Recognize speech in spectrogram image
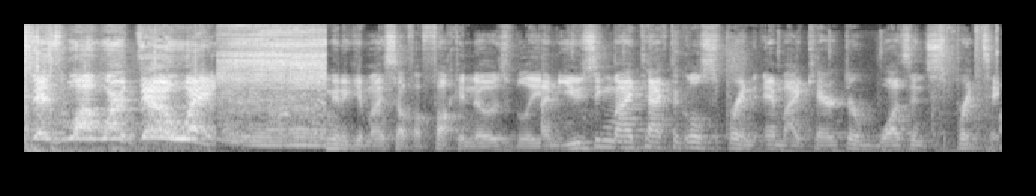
This is what we're doing! I'm gonna give myself a fucking nosebleed. I'm using my tactical sprint and my character wasn't sprinting.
